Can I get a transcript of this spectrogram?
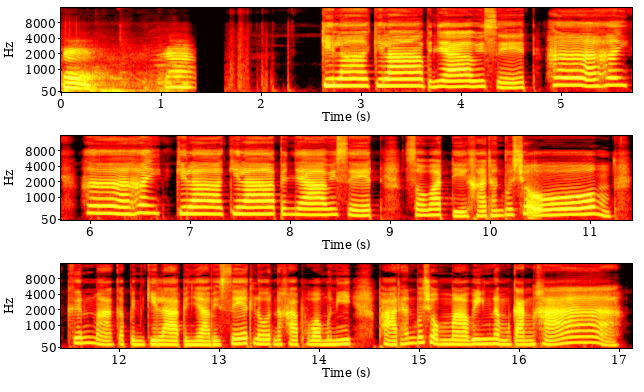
แปดเก้ากีฬากีฬาเป็นยาวิเศษห้าให้ห้าให้กีฬากีฬาเป็นยาวิเศษ สวัสดีค่ะท่านผู้ชม ขึ้นมาก็เป็นกีฬาเป็นยาวิเศษโลดนะคะ เพราะว่ามื้อนี้พาท่านผู้ชมมาวิ่งนำกันค่ะ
